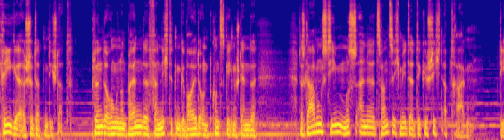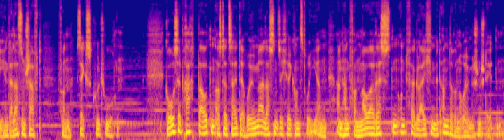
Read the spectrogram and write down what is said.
Kriege erschütterten die Stadt. Plünderungen und Brände vernichteten Gebäude und Kunstgegenstände. Das Grabungsteam muss eine 20 Meter dicke Schicht abtragen. Die Hinterlassenschaft von sechs Kulturen. Große Prachtbauten aus der Zeit der Römer lassen sich rekonstruieren anhand von Mauerresten und Vergleichen mit anderen römischen Städten.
